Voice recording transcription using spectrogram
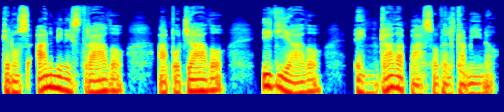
que nos han ministrado, apoyado y guiado en cada paso del camino.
